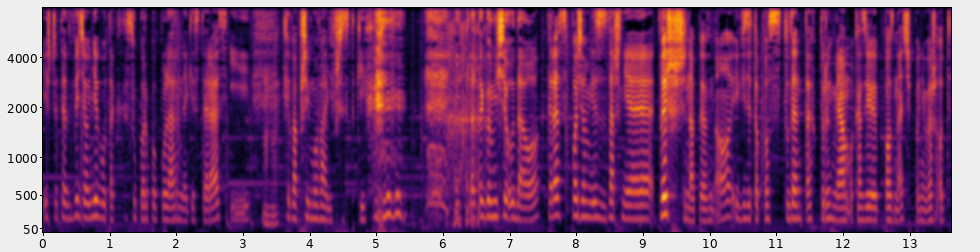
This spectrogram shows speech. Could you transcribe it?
jeszcze ten wydział nie był tak super popularny, jak jest teraz i mhm. chyba przyjmowali wszystkich. I dlatego mi się udało. Teraz poziom jest znacznie wyższy na pewno i widzę to po studentach, których miałam okazję poznać, ponieważ od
